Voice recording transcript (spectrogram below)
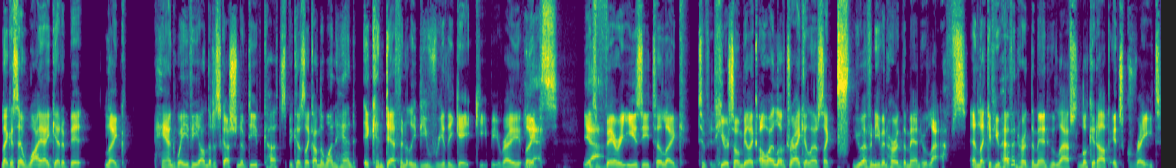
like I said, why I get a bit like hand wavy on the discussion of deep cuts because, like, on the one hand, it can definitely be really gatekeepy, right? Like, yes. Yeah. it's very easy to like to hear someone be like, "Oh, I love Dragula." And it's like you haven't even heard "The Man Who Laughs," and like if you haven't heard "The Man Who Laughs," look it up. It's great.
